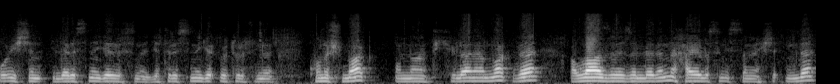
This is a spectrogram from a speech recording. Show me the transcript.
o işin ilerisine gerisine, getirisini götürüsünü konuşmak, onların fikirlerini almak ve Allah Azze ve Celle'den de hayırlısını istemek şeklinde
